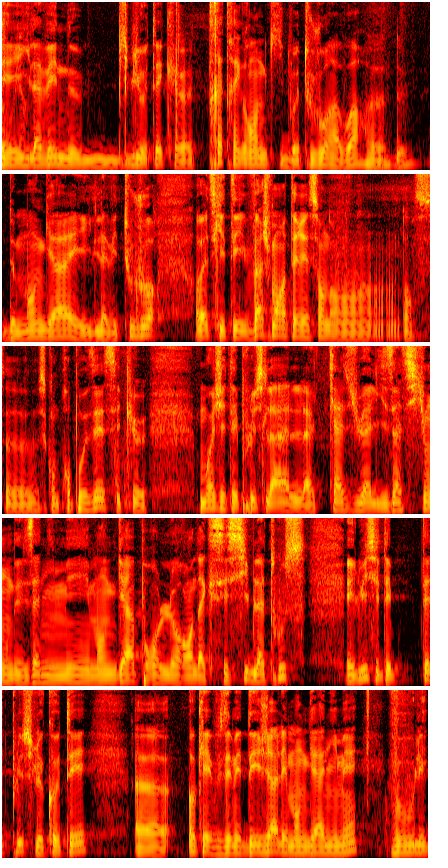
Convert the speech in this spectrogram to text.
et il avait une bibliothèque euh, très très grande qu'il doit toujours avoir euh, de, de mangas. Et il avait toujours. En fait, ce qui était vachement intéressant dans, dans ce, ce qu'on proposait, c'est que moi j'étais plus la, la casualisation des animés mangas pour le rendre accessible à tous. Et lui, c'était peut-être plus le côté. Euh, ok, vous aimez déjà les mangas animés, vous voulez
